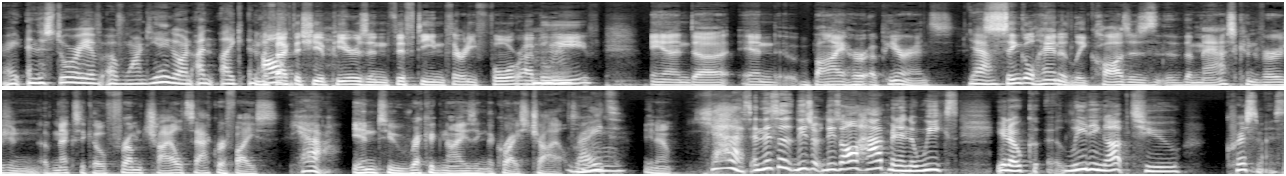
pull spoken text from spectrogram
right? And the story of, of Juan Diego and, and like and, And the all fact that she appears in 1534, Mm-hmm. I believe, and uh, and by her appearance, Yeah. single-handedly causes the mass conversion of Mexico from child sacrifice yeah, into recognizing the Christ child. right. You know, Yes, and this is these are these all happen in the weeks, you know, c- leading up to Christmas,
